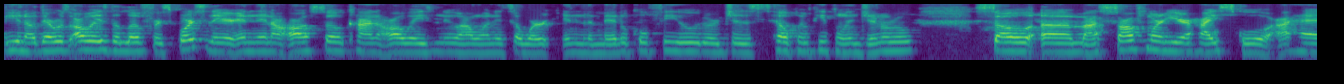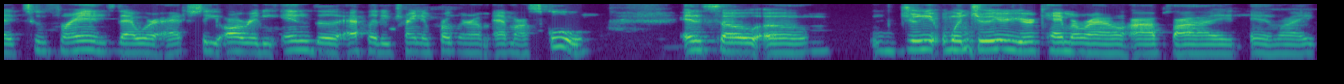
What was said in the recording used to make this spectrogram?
you know, there was always the love for sports there. And then I also kind of always knew I wanted to work in the medical field or just helping people in general. So, um, my sophomore year of high school, I had two friends that were actually already in the athletic training program at my school. And so, um, junior when junior year came around, I applied and like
